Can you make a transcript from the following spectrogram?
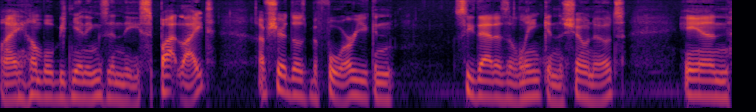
my humble beginnings in the spotlight. I've shared those before. You can see that as a link in the show notes, and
